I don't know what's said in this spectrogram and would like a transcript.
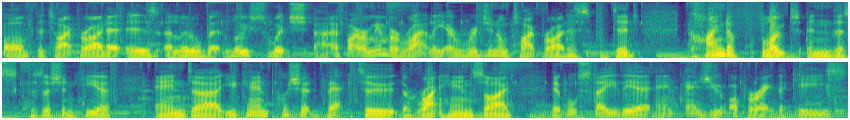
of the typewriter is a little bit loose, which uh, if I remember rightly, original typewriters did kind of float in this position here. And uh, you can push it back to the right hand side. It will stay there and as you operate the keys,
